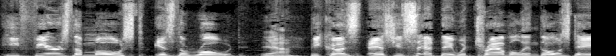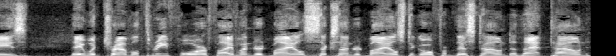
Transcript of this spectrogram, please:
he fears the most is the road. Yeah. Because as you said, they would travel in those days. They would travel three, four, five hundred miles, six hundred miles to go from this town to that town,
